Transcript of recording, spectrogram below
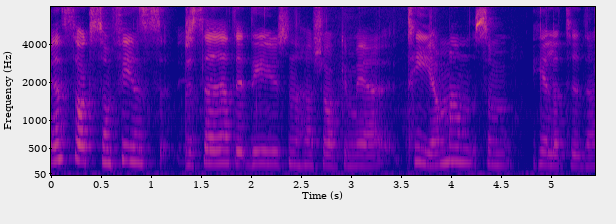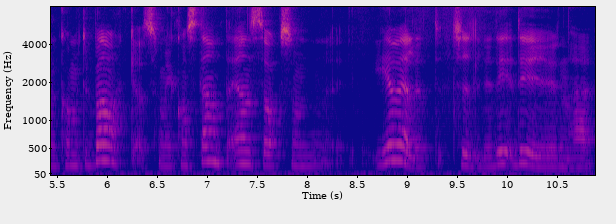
En sak som finns, jag säga att det, är ju såna här saker med teman som hela tiden kommer tillbaka, som är konstanta. En sak som är väldigt tydlig, det, det är ju den här,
